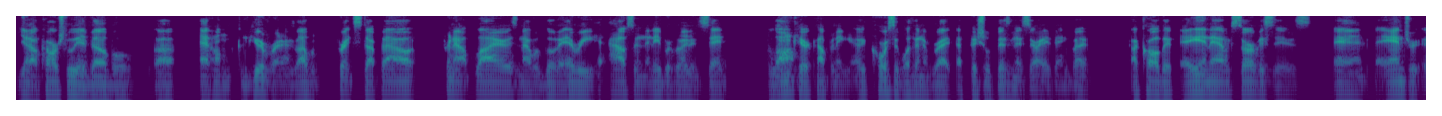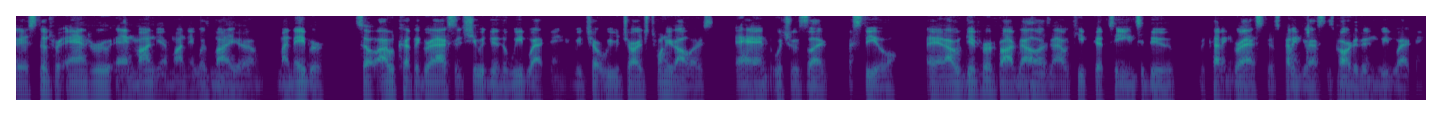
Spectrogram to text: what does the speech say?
you know, commercially available uh, at home computer printers. I would print stuff out, print out flyers, and I would go to every house in the neighborhood and say, "Lawn care company." Of course, it wasn't a right official business or anything, but I called it A and M Services, and Andrew it stood for Andrew and Manya. Manya was my uh, my neighbor. So I would cut the grass and she would do the weed whacking. We, char- we would charge twenty dollars, and which was like a steal and I would give her five dollars, and I would keep fifteen to do the cutting grass because cutting grass is harder than weed whacking.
